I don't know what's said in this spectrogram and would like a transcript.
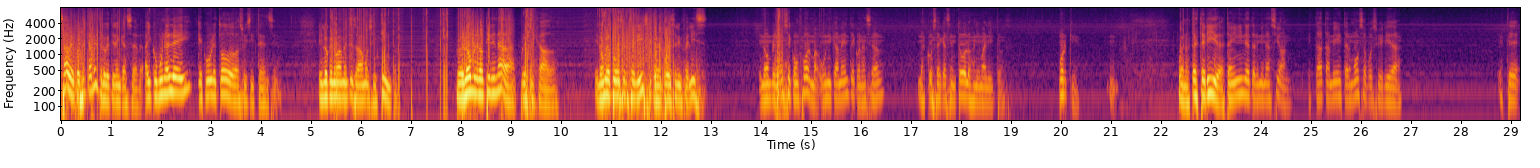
saben perfectamente lo que tienen que hacer. Hay como una ley que cubre todo a su existencia. Es lo que normalmente llamamos instinto. Pero el hombre no tiene nada prefijado. El hombre puede ser feliz y también puede ser infeliz. El hombre no se conforma únicamente con hacer las cosas que hacen todos los animalitos. ¿Por qué? ¿Eh? Bueno, está esta herida, esta indeterminación, está también esta hermosa posibilidad, este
